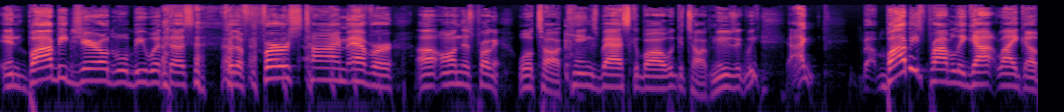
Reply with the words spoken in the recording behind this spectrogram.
And Bobby Gerould will be with us for the first time ever uh, on this program. We'll talk Kings basketball. We could talk music. We, I, Bobby's probably got like a,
